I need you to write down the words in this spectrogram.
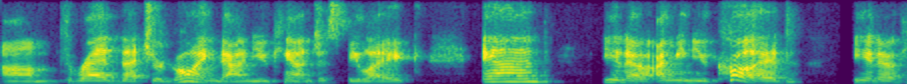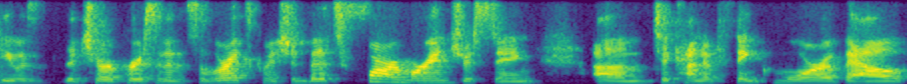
um, thread that you're going down. You can't just be like, and, you know, I mean, you could, you know, he was the chairperson of the Civil Rights Commission, but it's far more interesting um, to kind of think more about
